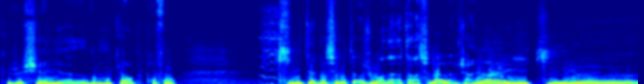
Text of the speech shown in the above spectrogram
que je chéris euh, dans mon cœur au plus profond, qui était un ancien joueur international algérien et qui, euh,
